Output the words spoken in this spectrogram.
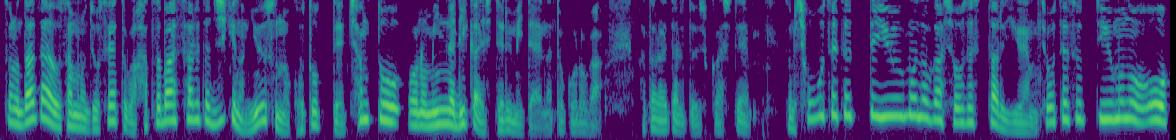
その太宰治の女性とが発売された時期のニュースのことって、ちゃんと、あの、みんな理解してるみたいなところが語られたりとかして、その小説っていうものが小説たるゆえん、小説っていうものを、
